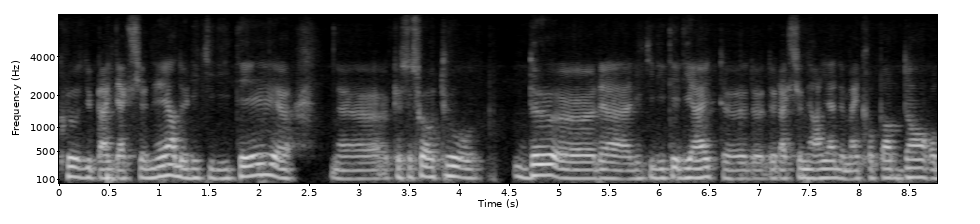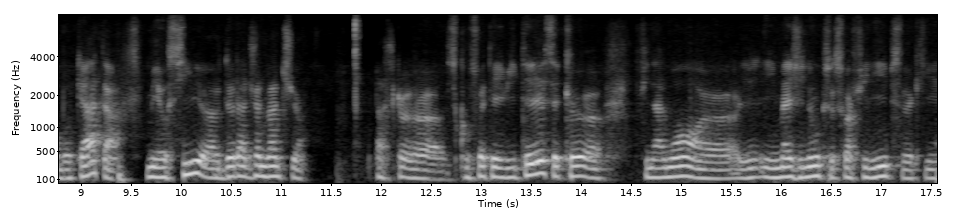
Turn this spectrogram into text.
clauses du pacte d'actionnaires, de liquidité, que ce soit autour de la liquidité directe de, de l'actionnariat de Microport dans Robocat, mais aussi de la joint venture parce que euh, ce qu'on souhaitait éviter, c'est que euh, finalement, euh, imaginons que ce soit Philips qui,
